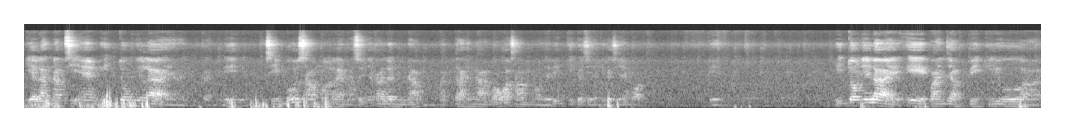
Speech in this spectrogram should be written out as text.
Ialah 6 cm Hitung nilai. Ini simbol sama kan? Maksudnya kalau 6 Atas dengan bawah sama. Jadi 3 cm 3 cm bawah okay. Hitung nilai A panjang PQ ha,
